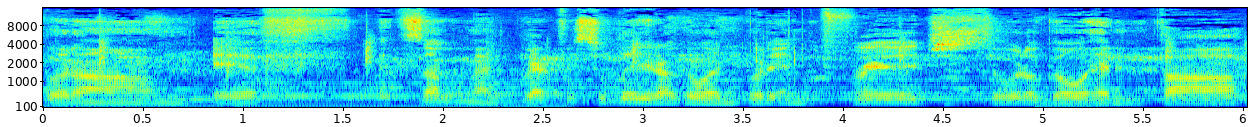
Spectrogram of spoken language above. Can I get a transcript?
But um, if it's something like breakfast related, I'll go ahead and put it in the fridge so it'll go ahead and thaw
